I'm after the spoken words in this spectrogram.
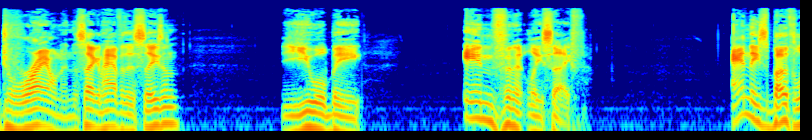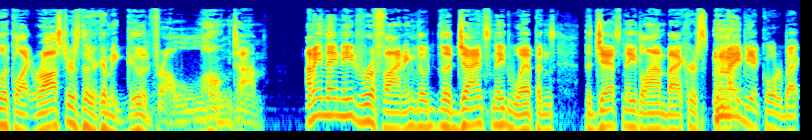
drown in the second half of this season, you will be infinitely safe. And these both look like rosters that are going to be good for a long time. I mean, they need refining. The, the Giants need weapons. The Jets need linebackers, maybe a quarterback.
